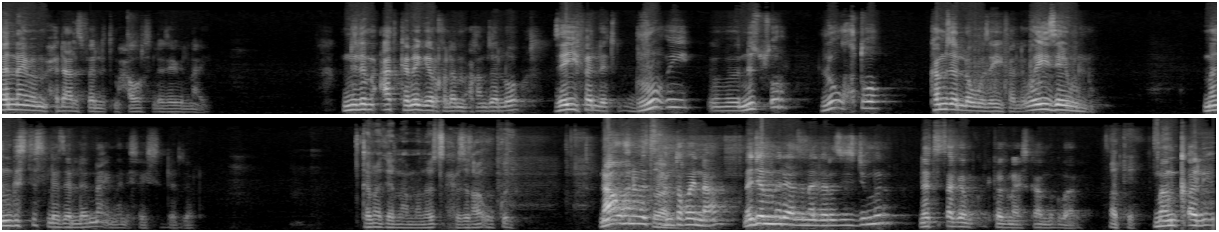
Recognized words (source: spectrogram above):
ሰናይ ምምሕዳር ዝፈልጥ መሓውር ስለ ዘይብልና እዩ ንልምዓት ከመይ ገይሩ ክለምዕ ከም ዘለዎ ዘይፈልጥ ርኡይ ንፁር ልኡክቶ ከም ዘለዎ ዘይፈልጥ ወይ ዘይብሉ መንግስቲ ስለ ዘለና እዩ መንእሰይ ይስደድ ዘሎ ከመይ ጌርና እሞ ነብፅሕ ዝናብኡ እኮ እዩ ናብኡ ክንበፅሕ እንተኮይና መጀመርያ እዚ ነገር እዚ ዝጅምር ነቲ ፀገም recognize ካብ ምግባር እዩ። መንቀሊኡ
